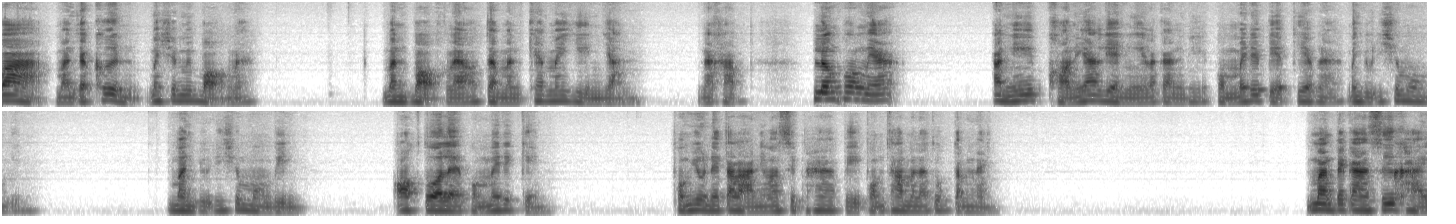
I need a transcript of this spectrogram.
ว่ามันจะขึ้นไม่ใช่ไม่บอกนะ มันบอกแล้วแต่มันแค่ไม่ยืนยันนะครับ เรื่องพวกเนี้ย อันนี้ขออนุญาตเรียนอย่างนี้แล้วกันพี่ผมไม่ได้เปรียบเทียบนะ มันอยู่ที่ชั่วโมงบิน มันอยู่ที่ชั่วโมงบิน ออกตัวเลยผมไม่ได้เก่ง ผมอยู่ในตลาดนี้มาสิบห้าปี ผมทำมาแล้วทุกตำแหน่ง มันเป็นการซื้อขาย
